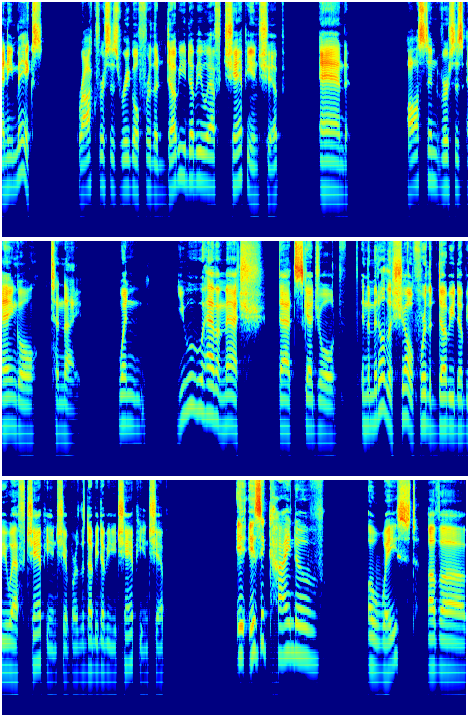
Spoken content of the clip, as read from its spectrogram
and he makes Rock versus Regal for the WWF Championship and Austin versus Angle tonight. When you have a match that's scheduled in the middle of the show for the WWF Championship or the WWE Championship, is it kind of a waste of a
